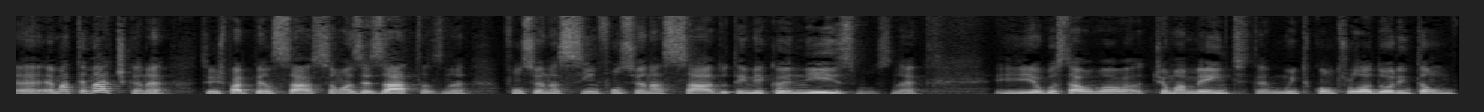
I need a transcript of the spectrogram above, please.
É, é, matemática, né? Se a gente para pensar, são as exatas, né? Funciona assim, funciona assado, tem mecanismos, né? E eu gostava, tinha uma mente né, muito controladora, então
